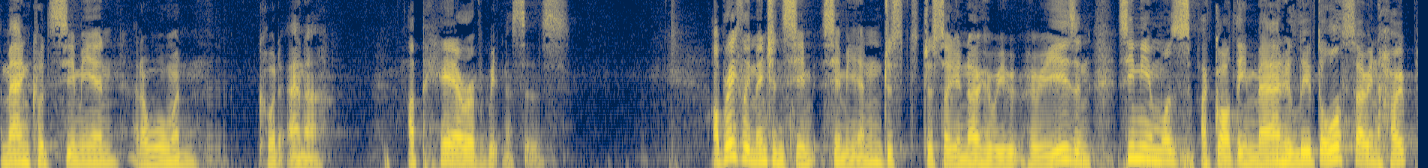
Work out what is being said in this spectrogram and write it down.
A man called Simeon and a woman called Anna, a pair of witnesses. I'll briefly mention Sim- Simeon, just, just so you know who he, who he is. And Simeon was a godly man who lived also in hope,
